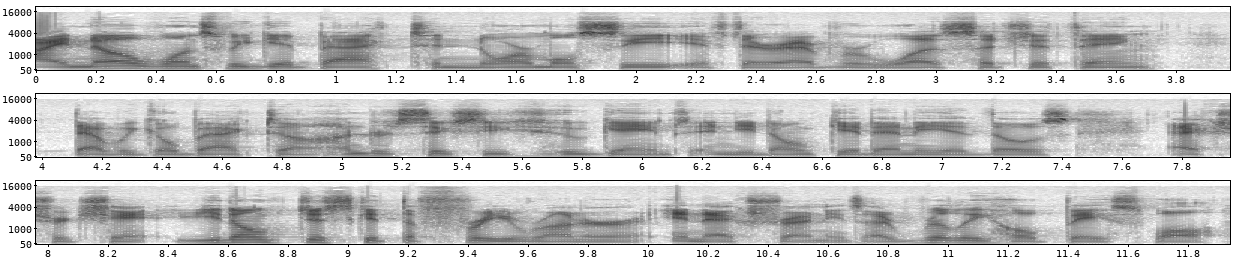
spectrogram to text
I know once we get back to normalcy, if there ever was such a thing, that we go back to 162 games and you don't get any of those extra chance. You don't just get the free runner in extra innings. I really hope baseball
